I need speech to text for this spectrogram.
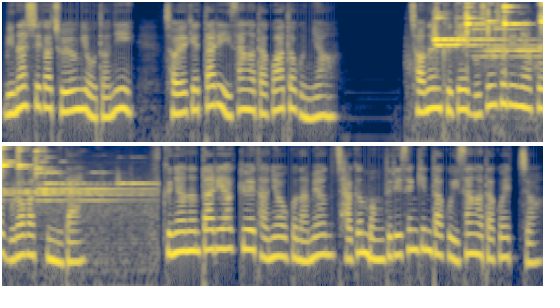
미나 씨가 조용히 오더니 저에게 딸이 이상하다고 하더군요. 저는 그게 무슨 소리냐고 물어봤습니다. 그녀는 딸이 학교에 다녀오고 나면 작은 멍들이 생긴다고 이상하다고 했죠.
